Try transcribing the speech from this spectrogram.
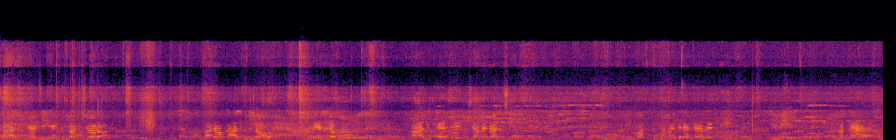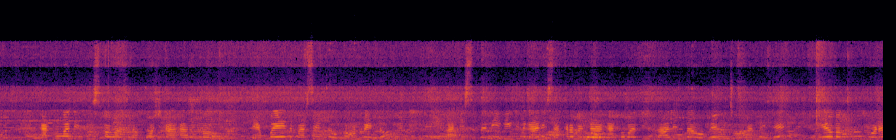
కాలు కేజీ ఎండు ఖర్జూరం మరో కాలు కిలో బెల్లము కాలు కేజీ శనగచ్చు. ఇవి మొత్తం పది రకాలండి. ఇవి ఒక గర్భవతి తీసుకోవాల్సిన పోషకాహారంలో డెబ్బై ఐదు పర్సెంట్ గవర్నమెంట్ అందిస్తుందండి వీటిని కానీ సక్రమంగా గర్భ బాలింత ఉపయోగించుకున్నట్లయితే ఏ ఒక్కరూ కూడా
